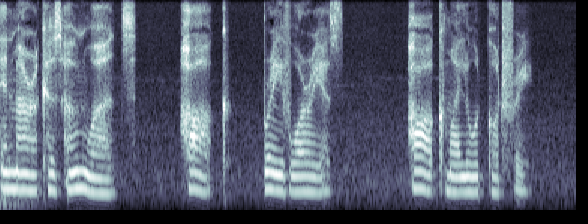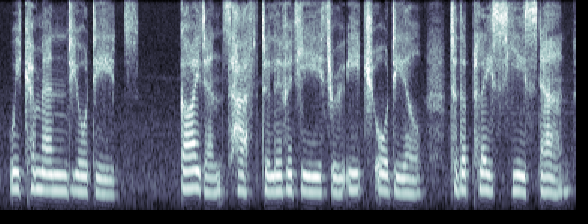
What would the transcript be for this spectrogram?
In Marika's own words, Hark, brave warriors. Hark, my lord Godfrey. We commend your deeds. Guidance hath delivered ye through each ordeal to the place ye stand.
